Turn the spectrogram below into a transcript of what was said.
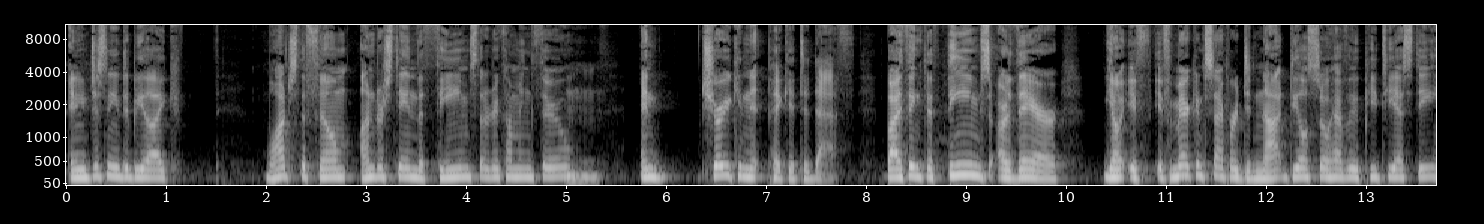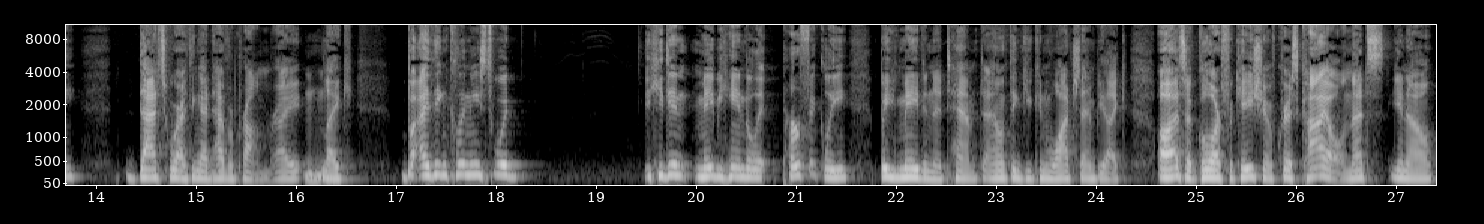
and you just need to be like, watch the film, understand the themes that are coming through, mm-hmm. and sure you can nitpick it to death, but I think the themes are there. You know, if if American Sniper did not deal so heavily with PTSD, that's where I think I'd have a problem, right? Mm-hmm. Like, but I think Clint Eastwood, he didn't maybe handle it perfectly, but he made an attempt. I don't think you can watch that and be like, oh, that's a glorification of Chris Kyle, and that's you know,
